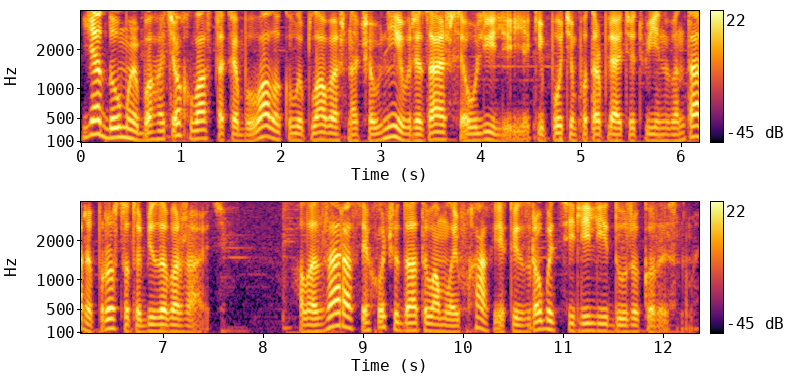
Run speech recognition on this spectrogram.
Я думаю, багатьох вас таке бувало, коли плаваєш на човні і врізаєшся у лілії, які потім потрапляють у твій інвентар і просто тобі заважають. Але зараз я хочу дати вам лайфхак, який зробить ці лілії дуже корисними.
